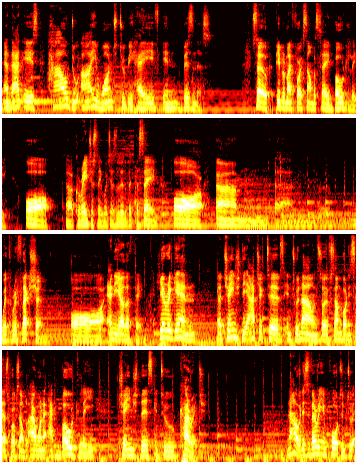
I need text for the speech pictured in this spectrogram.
and that is, how do I want to behave in business? So people might, for example, say boldly or uh, courageously, which is a little bit the same, or um, um, with reflection or any other thing. Here again, uh, change the adjectives into nouns. So if somebody says, for example, I want to act boldly, change this into courage. Now, it is very important to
